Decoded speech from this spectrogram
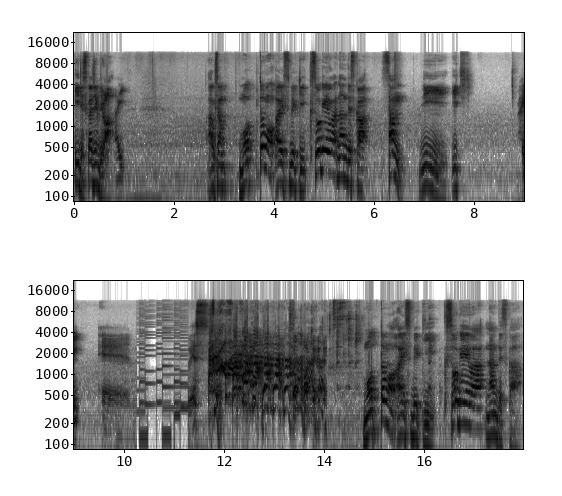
いいですか準備は？はい。青木さん最も愛すべきクソゲーは何ですか？321はい。えー、です。最も愛すべきクソゲーは何ですか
